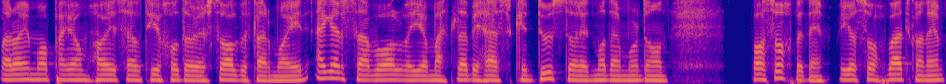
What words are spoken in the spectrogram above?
برای ما پیام های صوتی خود را ارسال بفرمایید. اگر سوال و یا مطلبی هست که دوست دارید ما در مورد آن پاسخ بدیم یا صحبت کنیم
